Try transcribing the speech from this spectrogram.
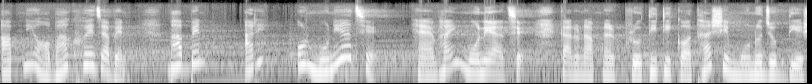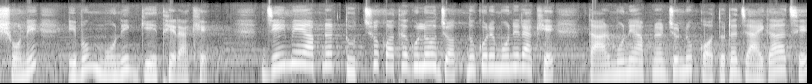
আপনি অবাক হয়ে যাবেন। ভাববেন, আরে, ওর মনে আছে? হ্যাঁ ভাই, মনে আছে। কারণ আপনার প্রতিটি কথা সে মনোযোগ দিয়ে শোনে এবং মনে গেথে রাখে। যেই মেয়ে আপনার তুচ্ছ কথাগুলো যত্ন করে মনে রাখে, তার মনে আপনার জন্য কতটা জায়গা আছে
